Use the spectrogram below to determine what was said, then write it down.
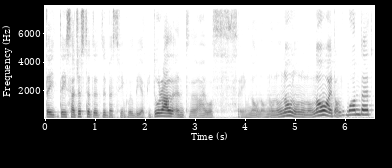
they they suggested that the best thing will be a epidural, and uh, I was saying no, no, no, no, no, no, no, no, no. I don't want that.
